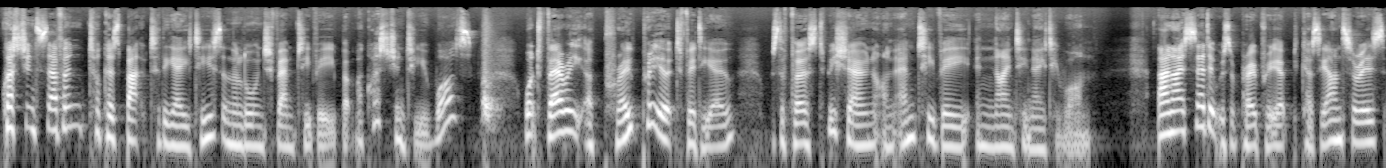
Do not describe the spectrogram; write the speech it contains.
Question seven took us back to the 80s and the launch of MTV, but my question to you was what very appropriate video was the first to be shown on MTV in 1981? And I said it was appropriate because the answer is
